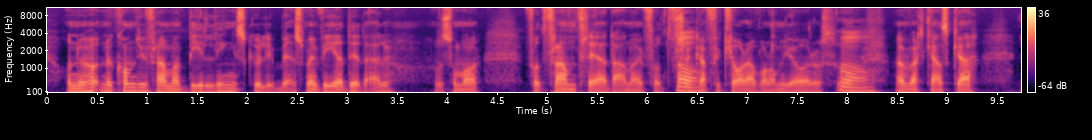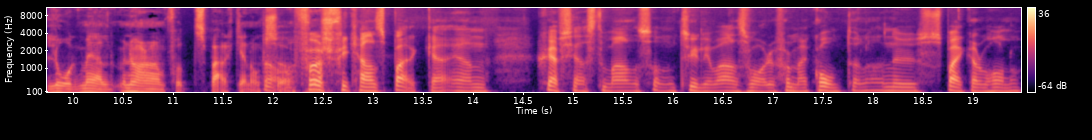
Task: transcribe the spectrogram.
Och nu, nu kom det ju fram att Billing skulle, som är VD där och som har fått framträda, han har ju fått Ja. försöka förklara vad de gör och så. ja, Det har varit ganska lågmäld men nu har han fått sparken också. ja. Först fick han sparka en chefstjänsteman som tydligen var ansvarig för de här kontona. Nu sparkar de honom.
